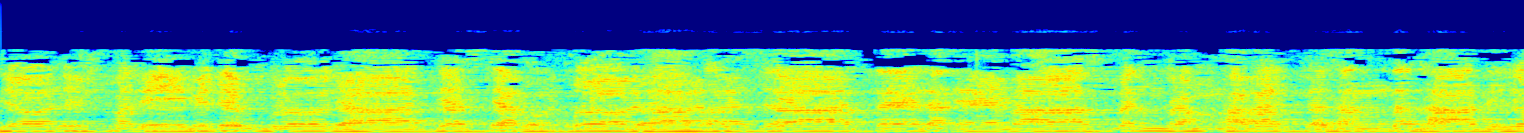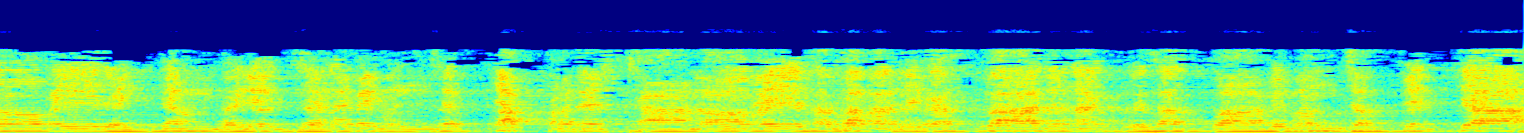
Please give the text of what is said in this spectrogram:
ज्योतिष्मदेविति ब्रोजाद्यस्य पुत्रो जातस्यात्तेज एवास्मिन् ब्रह्मवर्तसन्दधाति यो वै यज्ञम् वयुज्जनविमुञ्चत्यप्रतिष्ठानो वै सभवति कस्वाजनगृसत्वा विमुञ्चत्वित्याह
